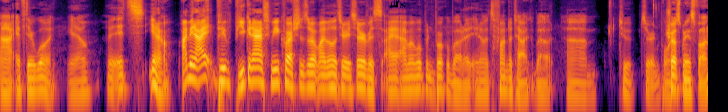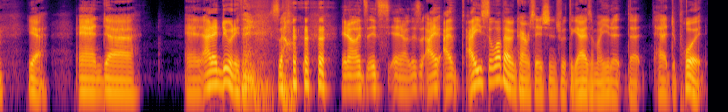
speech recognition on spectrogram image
uh, if they're willing. You know, it's you know I mean I you can ask me questions about my military service. I, I'm an open book about it. You know, it's fun to talk about um, to a certain point. Trust me, it's fun. Yeah, and uh, and I didn't do anything. So you know, it's it's you know this. I, I I used to love having conversations with the guys in my unit that had deployed.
